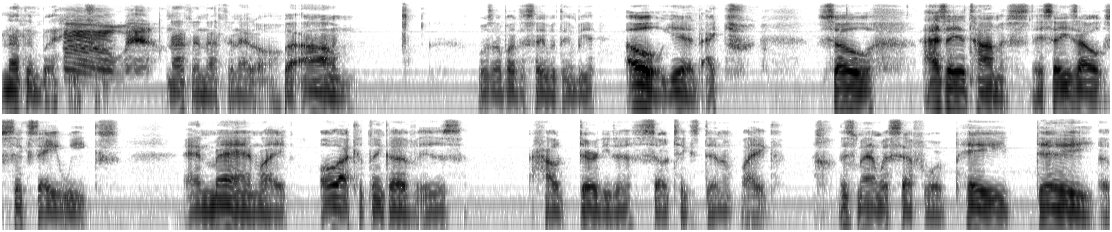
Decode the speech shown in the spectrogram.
Nothing but hatred. oh man. Nothing, nothing at all. But um, what was I about to say with the NBA? Oh yeah, I. So Isaiah Thomas, they say he's out six to eight weeks, and man, like all I could think of is how dirty the Celtics did him. Like this man was set for a payday, a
